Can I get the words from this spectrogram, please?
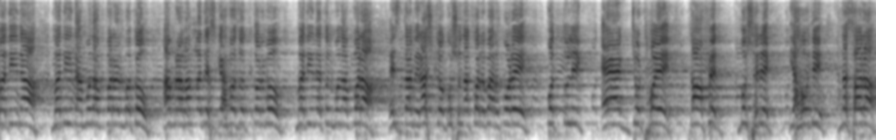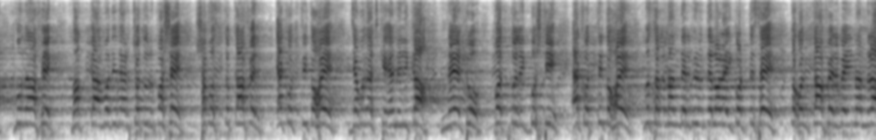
মদিনা মদিনা মুনাব্বরের মতো আমরা বাংলাদেশকে হেফাজত করব। মদিনাতুল মুনাব্বরা, ইসলামী রাষ্ট্র ঘোষণা করবার পরে পত্তলিক একজোট হয়ে কাফের, মুশরিক ইহুদি নাসারা, মুনাফিক, মক্কা, মদিনার চতুর্পাশে সমস্ত কাফের একত্রিত হয়ে, যেমন আজকে আমেরিকা, নেটো পত্তলিক গোষ্ঠী একত্রিত হয়ে মুসলমানদের বিরুদ্ধে লড়াই করতেছে, তখন কাফের বেঈমানরা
